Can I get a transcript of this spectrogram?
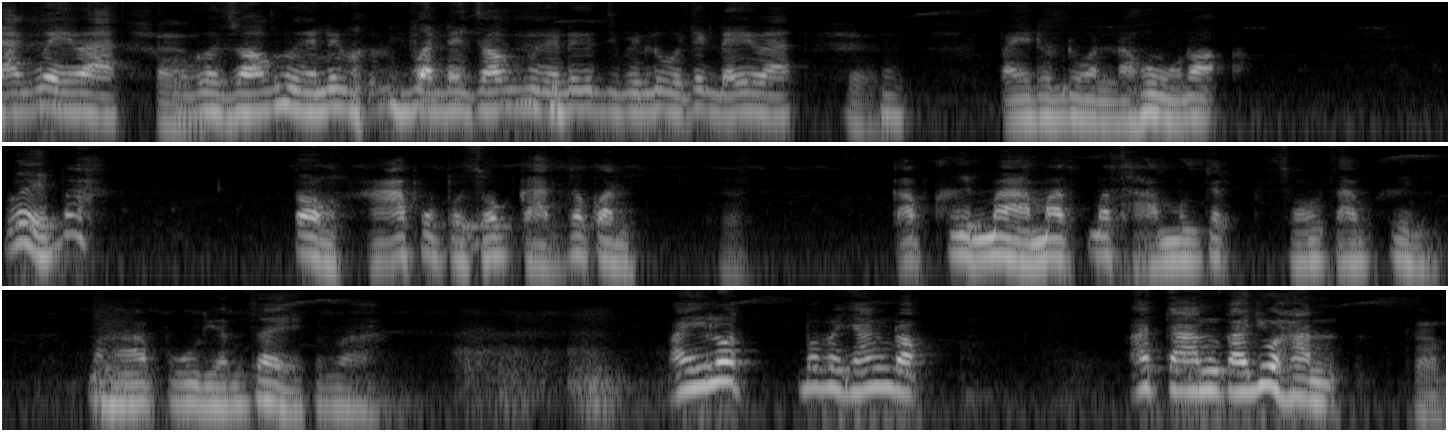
จักเว้ยว่าครับ กูก็สองมือนึงบวชได้สองมือนึงสิไปรู้จังไดว่าครับไปโดนๆละหูเนาะเอ้ยปะต้องหาผู้ประสบการณ์ซะก่อนครับ กลับคืนมามามาถามมึงจักสองสามคืนมาหาปูเหรียญใส่เพิ่นว่า ไปรถบ่เป็นหยังดอก อาจารย์ก็อยู่หันครับ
